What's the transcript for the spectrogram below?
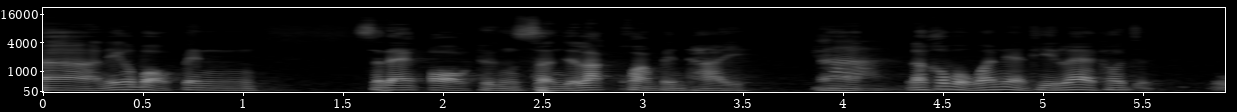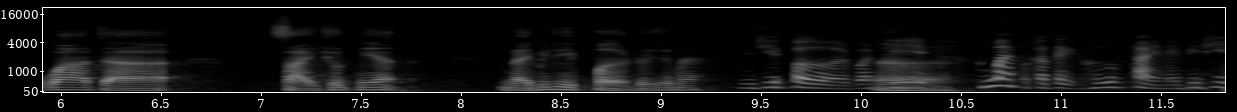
อ่านี่เขาบอกเป็นแสดงออกถึงสัญลักษณ์ความเป็นไทยนะฮะค่ะ แล้วเขาบอกว่าเนี่ยทีแรกเขาจะว่าจะใส่ชุดเนี้ย ในพิธีเปิดด้วยใช่ไหม พิธีเปิดวันที่เออไม่ปกติคือใส่ในพิธี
